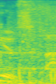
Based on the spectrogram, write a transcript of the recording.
Have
